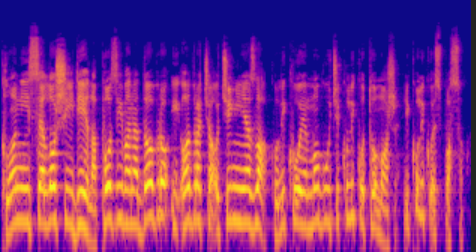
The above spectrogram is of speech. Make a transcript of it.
Kloni se loših djela, poziva na dobro i odvraća od činjenja zla. Koliko je moguće, koliko to može i koliko je sposoban.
